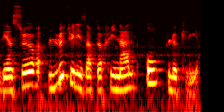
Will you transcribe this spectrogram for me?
bien sûr l'utilisateur final ou le client.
